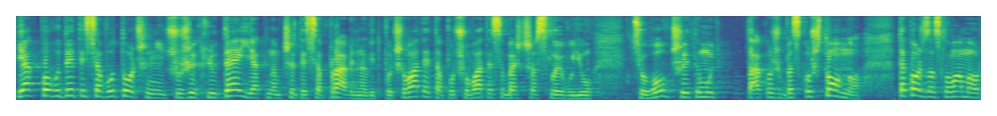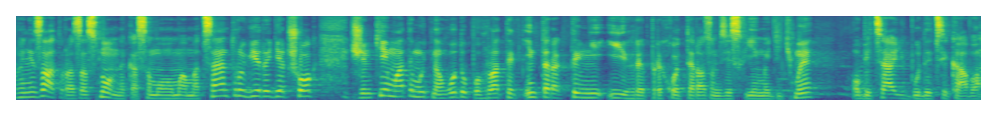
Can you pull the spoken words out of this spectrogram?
Як поводитися в оточенні чужих людей, як навчитися правильно відпочивати та почувати себе щасливою. Цього вчитимуть. Також безкоштовно. Також, за словами організатора, засновника самого мама центру Віри Дячок, жінки матимуть нагоду пограти в інтерактивні ігри. Приходьте разом зі своїми дітьми. Обіцяють, буде цікаво.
